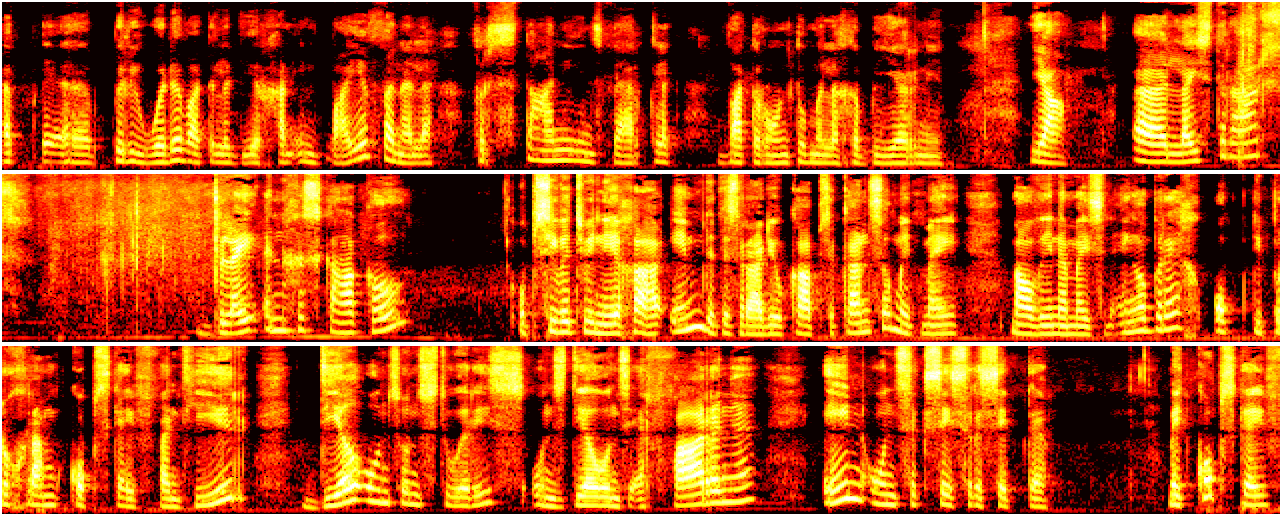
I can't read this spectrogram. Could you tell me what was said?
'n periode wat hulle deurgaan en baie van hulle verstaan nie eens werklik wat rondom hulle gebeur nie. Ja, uh luisteraars bly ingeskakel op 729 AM. Dit is Radio Kaapse Kansel met my Malwena Meisen Engelbreg op die program Kopskyf want hier deel ons ons stories, ons deel ons ervarings en ons suksesresepte. Met Kopskyf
